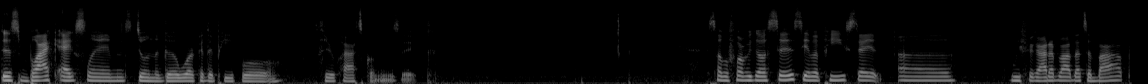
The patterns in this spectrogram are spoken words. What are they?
This Black Excellence doing the good work of the people through classical music. So before we go, sis, you have a piece that uh we forgot about that's a bop,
